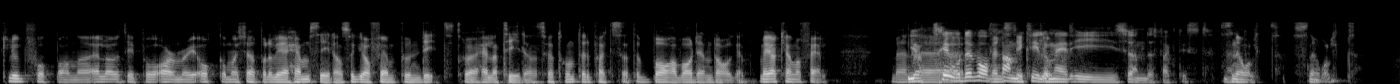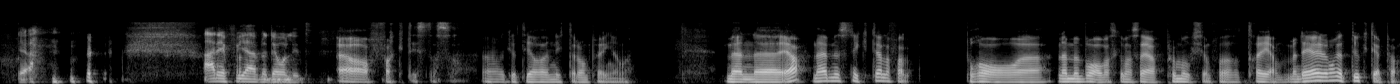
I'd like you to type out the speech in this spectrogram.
klubbshopparna eller typ på Armory och om man köper det via hemsidan så går 5 pund dit tror jag hela tiden. Så jag tror inte det faktiskt att det bara var den dagen. Men jag kan ha fel. Men, Jag eh, tror det var fram till och med i söndags faktiskt. Snålt, snålt. Ja. ja, det är för jävla dåligt. Ja, faktiskt alltså. Jag hade kunnat göra nytta av de pengarna. Men eh, ja, nej men snyggt i alla fall. Bra, eh, nej men bra, vad ska man säga, promotion för tröjan. Men det är de rätt duktiga på,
